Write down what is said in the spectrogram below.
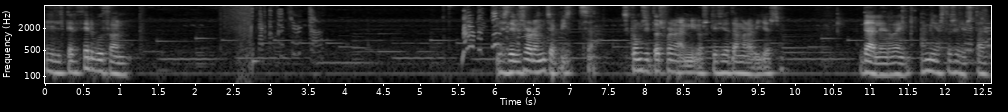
el tercer buzón. Les debes ahora mucha pizza. Es como si todos fueran amigos, qué ciudad tan maravillosa. Dale, rey. Ah, mira, esto es el hostal.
